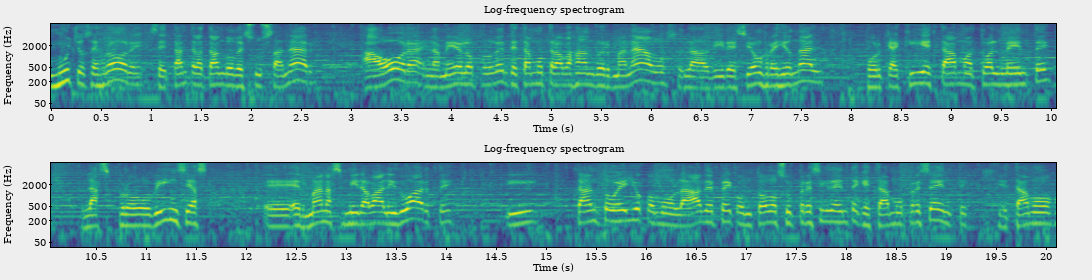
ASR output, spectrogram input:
muchos errores, se están tratando de subsanar. Ahora, en la medida de lo prudente, estamos trabajando hermanados, la dirección regional, porque aquí estamos actualmente las provincias eh, hermanas Mirabal y Duarte y tanto ellos como la ADP con todos sus presidentes que estamos presentes, estamos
